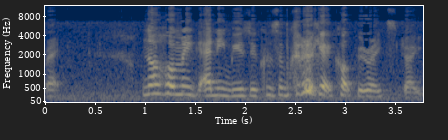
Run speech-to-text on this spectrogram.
right. Not humming any music because I'm gonna get copyright strike.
